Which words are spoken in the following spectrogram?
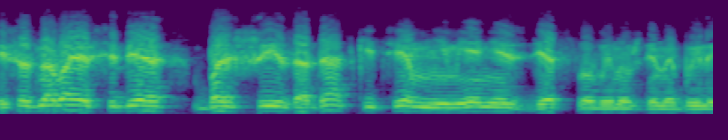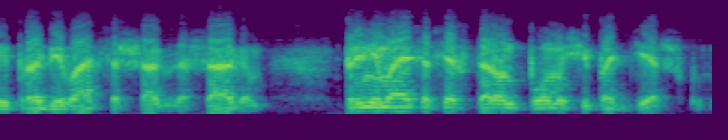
и, сознавая в себе большие задатки, тем не менее с детства вынуждены были пробиваться шаг за шагом, принимая со всех сторон помощь и поддержку.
